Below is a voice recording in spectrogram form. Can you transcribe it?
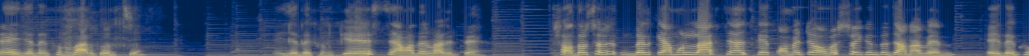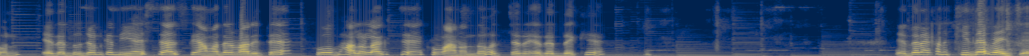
এই যে দেখুন, বার করছি। এই যে দেখুন, কে এসছে আমাদের বাড়িতে? সদস্যদের কেমন লাগছে আজকে? কমেন্টে অবশ্যই কিন্তু জানাবেন। এই দেখুন, এদের দুজনকে নিয়ে এসছে আজকে আমাদের বাড়িতে। খুব ভালো লাগছে, খুব আনন্দ হচ্ছে এদের দেখে। এদের এখন খিদে পেয়েছে,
